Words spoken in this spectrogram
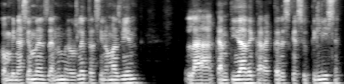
combinaciones de números, letras, sino más bien la cantidad de caracteres que se utilicen.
